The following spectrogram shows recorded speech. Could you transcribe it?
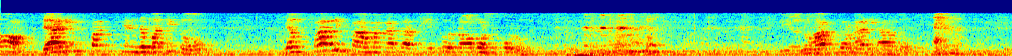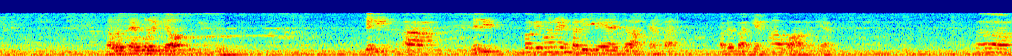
Oh, dari empat yang debat itu, yang paling paham asasi itu nomor 10. Nuhak Nur Hadi Aldo. Kalau saya boleh jawab begitu. Jadi, uh, jadi sebagaimana yang tadi saya jelaskan pa- pada bagian awal ya. Uh,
